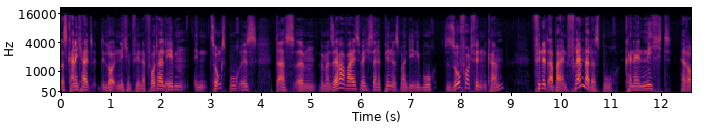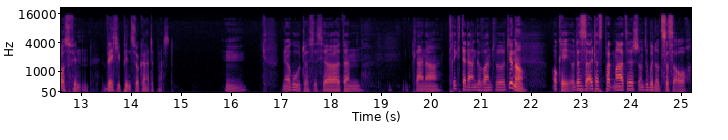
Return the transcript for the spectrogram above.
das kann ich halt den Leuten nicht empfehlen. Der Vorteil eben in Zunks Buch ist, dass, ähm, wenn man selber weiß, welches seine PIN ist, man die in dem Buch sofort finden kann. Findet aber ein Fremder das Buch, kann er nicht herausfinden, welche PIN zur Karte passt. Hm. Na gut, das ist ja dann ein kleiner Trick, der da angewandt wird. Genau. Okay, und das ist alterspragmatisch und du benutzt es auch.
